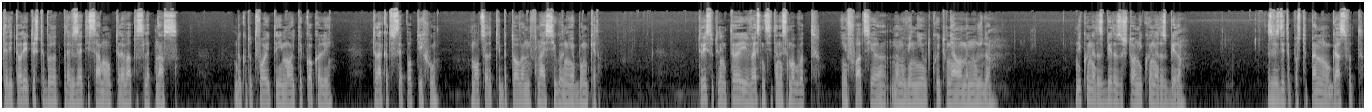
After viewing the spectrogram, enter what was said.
Териториите ще бъдат превзети само от тревата след нас, докато твоите и моите кокали тракат все по-тихо, Моцарт и Бетовен в най-сигурния бункер. Три сутринта и вестниците не смогват инфлация на новини, от които нямаме нужда. Никой не разбира защо никой не разбира. Звездите постепенно угасват,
